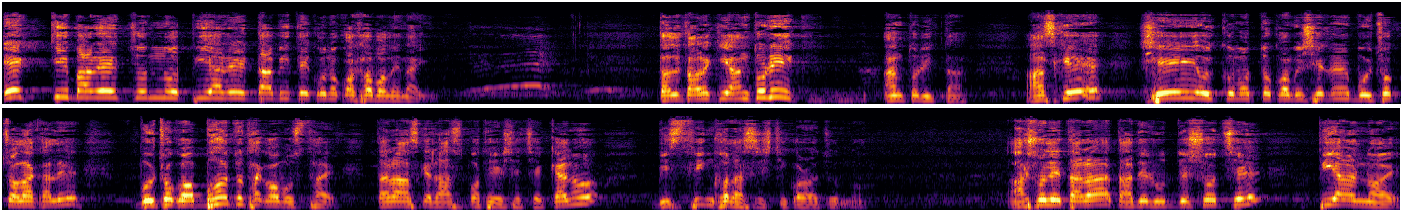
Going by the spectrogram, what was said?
একটি বারের জন্য পিয়ারের দাবিতে কোনো কথা বলে নাই। তাহলে তারা কি আন্তরিক? আন্তরিক না। আজকে সেই ঐক্যমত্য কমিশনের বৈঠক চলাকালে বৈঠক অব্যাহত থাকা অবস্থায় তারা আজকে রাজপথে এসেছে। কেন? বিশৃঙ্খলা সৃষ্টি করার জন্য। আসলে তারা, তাদের উদ্দেশ্য হচ্ছে পিয়ার নয়,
